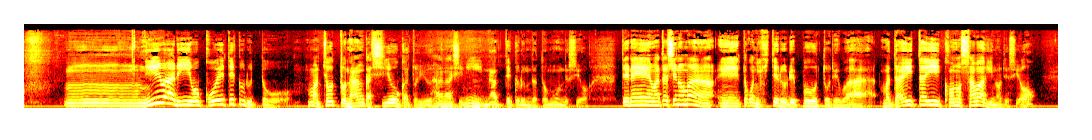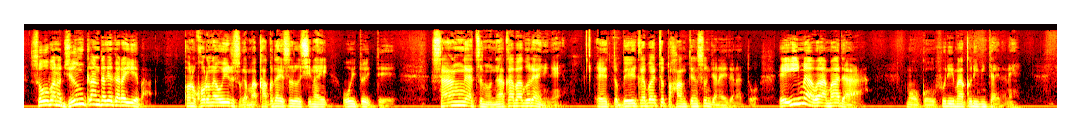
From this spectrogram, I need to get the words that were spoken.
うん、2割を超えてくると、まあちょっとなんかしようかという話になってくるんだと思うんですよ。でね、私のまあ、えー、とこに来てるレポートでは、まあ大体この騒ぎのですよ、相場の循環だけから言えば、このコロナウイルスがまあ拡大するしない置いといて、3月の半ばぐらいにね、えっ、と、米株はちょっと反転するんじゃないかなと。え今はまだ、もうこう、振りまくりみたいなね、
